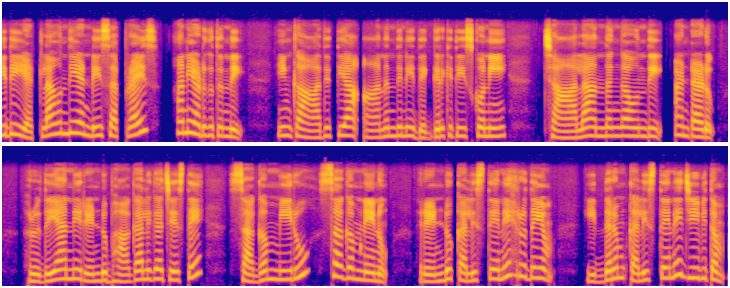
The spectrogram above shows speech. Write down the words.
ఇది ఎట్లా ఉంది అండి సర్ప్రైజ్? అని అడుగుతుంది. ఇంకా ఆదిత్య ఆనందిని దగ్గరికి తీసుకొని చాలా అందంగా ఉంది అంటాడు. హృదయాన్ని రెండు భాగాలుగా చేస్తే సగం మీరు సగం నేను. రెండు కలిస్తేనే హృదయం ఇద్దరం కలిస్తేనే జీవితం.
